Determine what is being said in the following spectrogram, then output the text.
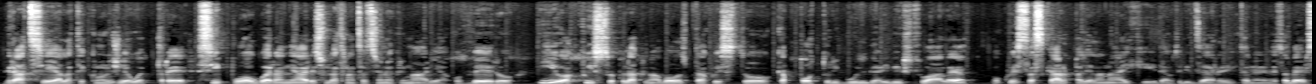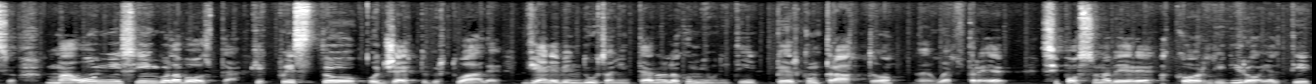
grazie alla tecnologia Web3 si può guadagnare sulla transazione primaria, ovvero io acquisto per la prima volta questo cappotto di Bulgari virtuale o questa scarpa della Nike da utilizzare all'interno del metaverso, ma ogni singola volta che questo oggetto virtuale viene venduto all'interno della community per contratto eh, Web3, si possono avere accordi di royalty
